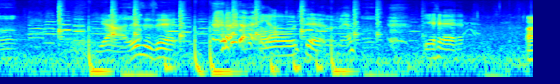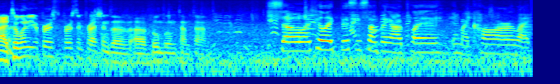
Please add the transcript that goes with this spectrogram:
Tam. Yeah, this is it. oh shit. Yeah. All right. So, what are your first first impressions of, of Bum Bum Tam Tam? So I feel like this is something I would play in my car, like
